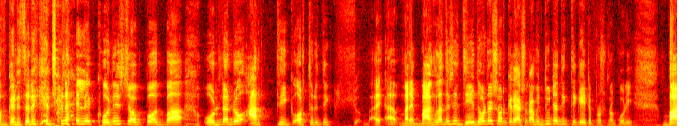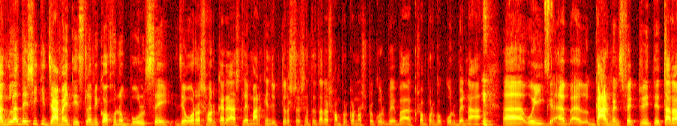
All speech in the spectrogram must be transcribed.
আফগানিস্তানের ক্ষেত্রে না এলে খনিজ সম্পদ বা অন্যান্য আর্থিক অর্থনৈতিক মানে বাংলাদেশে যে ধরনের সরকারে আসুক আমি দুইটা দিক থেকে এটা প্রশ্ন করি। বাংলাদেশে কি জামায়াতে ইসলামী কখনো বলছে যে ওরা সরকারে আসলে মার্কিন যুক্তরাষ্ট্রের সাথে তারা সম্পর্ক নষ্ট করবে বা সম্পর্ক করবে না? ওই গার্মেন্টস ফ্যাক্টরিতে তারা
